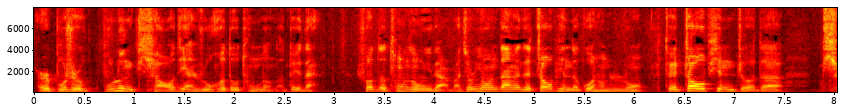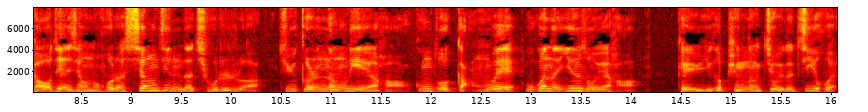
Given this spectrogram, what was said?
而不是不论条件如何都同等的对待。说的通俗一点吧，就是用人单位在招聘的过程之中，对招聘者的条件相同或者相近的求职者，基于个人能力也好，工作岗位无关的因素也好。给予一个平等就业的机会，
